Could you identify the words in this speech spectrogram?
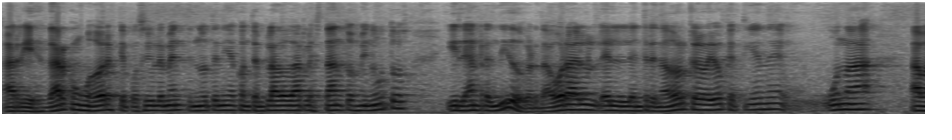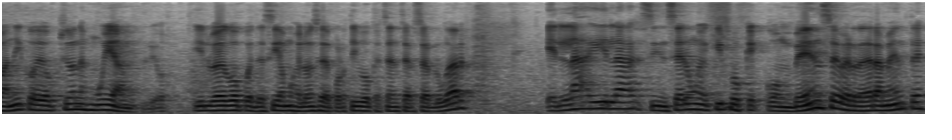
arriesgar con jugadores que posiblemente no tenía contemplado darles tantos minutos y le han rendido, ¿verdad? Ahora el, entrenador creo yo que tiene un abanico de opciones muy amplio. Y luego, pues decíamos el Once Deportivo que está en tercer lugar. El Águila, sin ser un equipo que convence verdaderamente,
